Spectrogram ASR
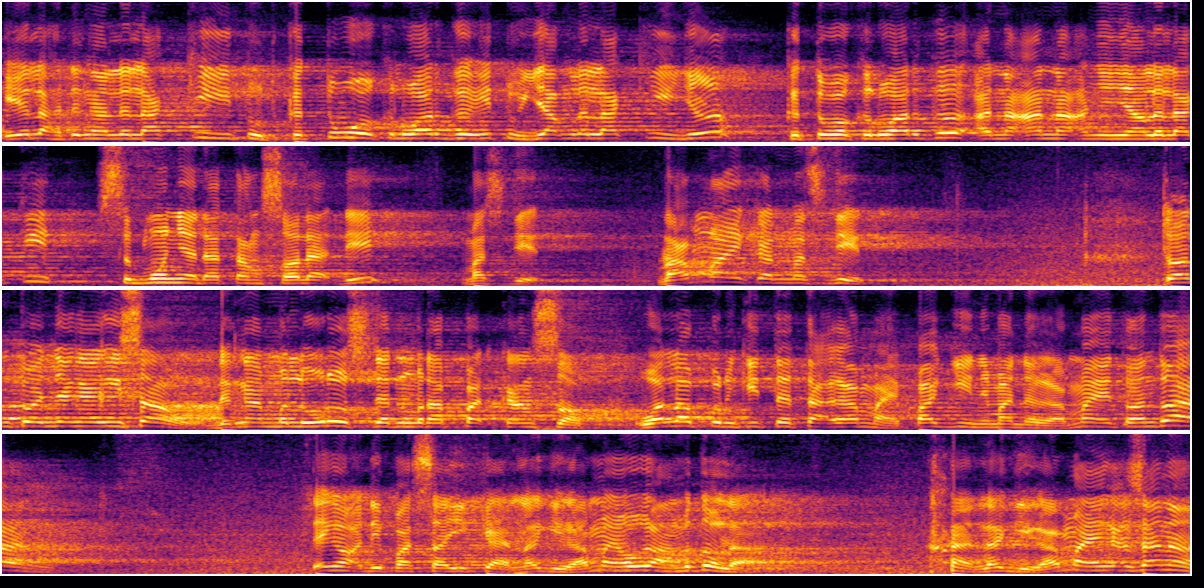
ialah dengan lelaki itu. Ketua keluarga itu yang lelakinya ketua keluarga anak-anaknya yang lelaki semuanya datang solat di masjid ramaikan masjid. Tuan-tuan jangan risau dengan melurus dan merapatkan saf walaupun kita tak ramai. Pagi ni mana ramai tuan-tuan? Tengok di pasar ikan. Lagi ramai orang betul tak? Lagi ramai kat sana.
